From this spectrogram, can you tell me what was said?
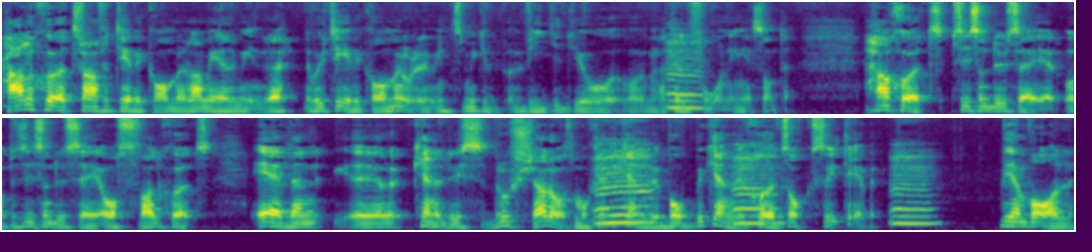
Han sköt framför tv-kamerorna mer eller mindre. Det var ju tv-kameror, det inte så mycket video och menar, telefon, inget sånt där. Han sköt, precis som du säger. Och precis som du säger, Oswald sköts. Även eh, Kennedys brorsa då, som också heter Kennedy, Bobby Kennedy, sköts också i tv. Vid en val.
